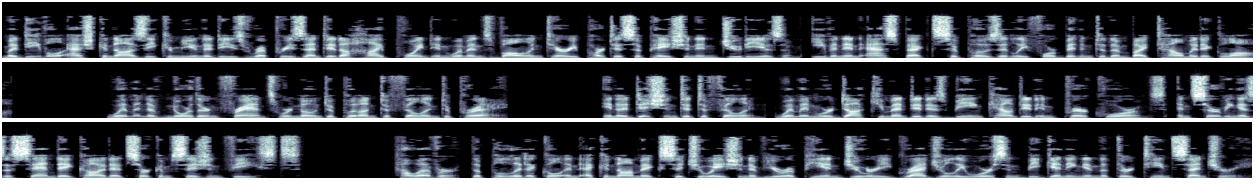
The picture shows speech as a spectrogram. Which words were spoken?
Medieval Ashkenazi communities represented a high point in women's voluntary participation in Judaism, even in aspects supposedly forbidden to them by Talmudic law. Women of northern France were known to put on tefillin to pray. In addition to tefillin, women were documented as being counted in prayer quorums, and serving as a sandekad at circumcision feasts. However, the political and economic situation of European Jewry gradually worsened beginning in the 13th century.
